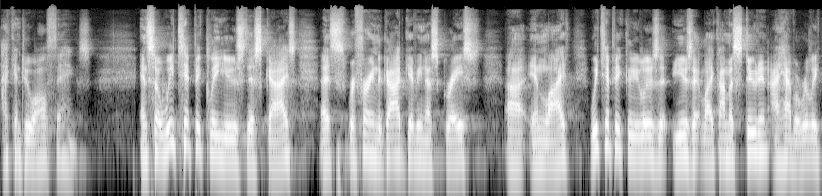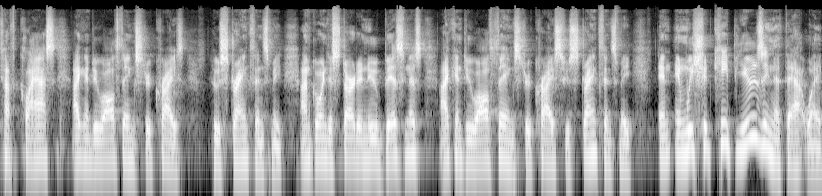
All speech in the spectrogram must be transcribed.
I can do all things. And so we typically use this, guys, as referring to God giving us grace uh, in life. We typically use it, use it like I'm a student, I have a really tough class, I can do all things through Christ who strengthens me. I'm going to start a new business. I can do all things through Christ who strengthens me. And, and we should keep using it that way.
